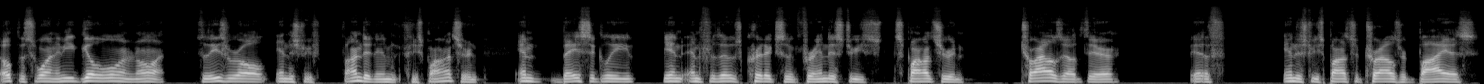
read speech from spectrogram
Opus One, I mean, you go on and on. So these were all industry funded, industry sponsored, and basically, and and for those critics of for industry sponsored trials out there, if industry sponsored trials are biased,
